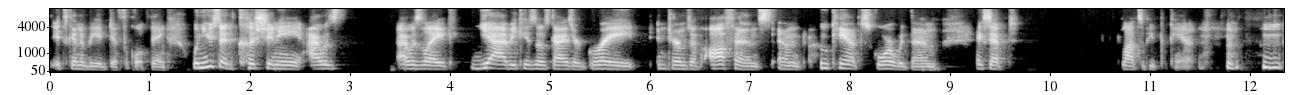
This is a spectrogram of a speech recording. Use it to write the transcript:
it's going to be a difficult thing. When you said cushiony, I was I was like, yeah, because those guys are great in terms of offense, and who can't score with them except lots of people can't.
